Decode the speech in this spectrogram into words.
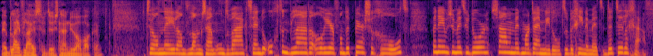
Uh, blijf luisteren dus naar Nu al wakker. Terwijl Nederland langzaam ontwaakt zijn de ochtendbladen alweer van de persen gerold. We nemen ze met u door, samen met Martijn Middel, te beginnen met De Telegraaf.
